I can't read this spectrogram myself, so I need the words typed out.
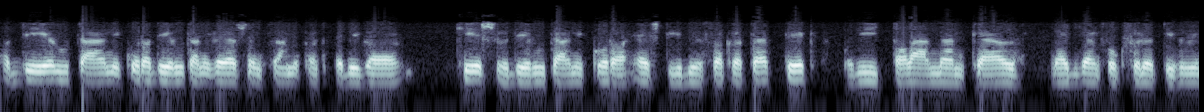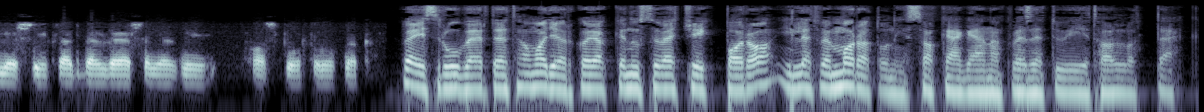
a délutáni, kora délutáni versenyszámokat pedig a késő délutáni kora esti időszakra tették, hogy így talán nem kell 40 fok fölötti hőmérsékletben versenyezni a sportolóknak. Weiss Robertet, a Magyar Kajakkenu Szövetség para, illetve maratoni szakágának vezetőjét hallották.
